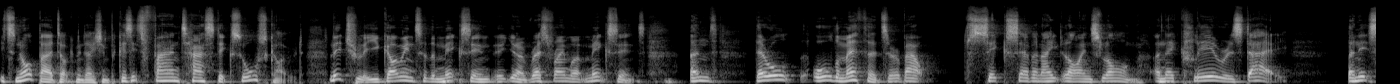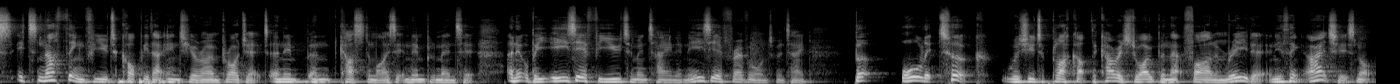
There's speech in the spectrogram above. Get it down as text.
it's not bad documentation because it's fantastic source code. Literally you go into the mixins you know rest framework mixins and they're all all the methods are about six, seven, eight lines long, and they're clear as day. and it's it's nothing for you to copy that into your own project and and customize it and implement it. And it will be easier for you to maintain and easier for everyone to maintain. But all it took was you to pluck up the courage to open that file and read it. And you think oh, actually it's not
